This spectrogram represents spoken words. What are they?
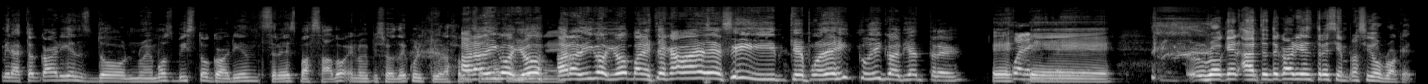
Mira, estos Guardians 2, no hemos visto Guardians 3 basado en los episodios de cultura. solo Ahora digo yo, viene, ahora digo yo, vale, te acaba de decir que puedes incluir Guardian 3. Este, Rocket, antes de Guardians 3 siempre ha sido Rocket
